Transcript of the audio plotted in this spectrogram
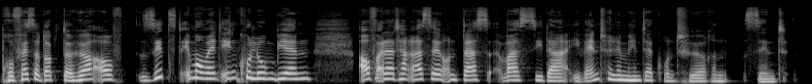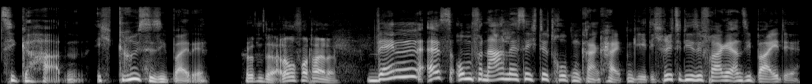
Professor Dr. Hörauf sitzt im Moment in Kolumbien auf einer Terrasse und das, was Sie da eventuell im Hintergrund hören, sind Zigarden. Ich grüße Sie beide. Sie, hallo Vorteile. Wenn es um vernachlässigte Tropenkrankheiten geht, ich richte diese Frage an Sie beide.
